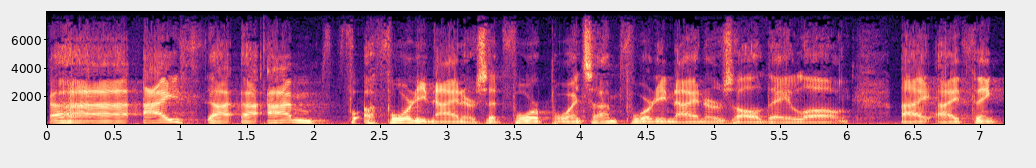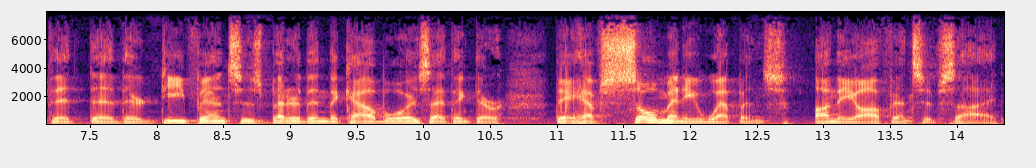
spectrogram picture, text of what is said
Uh, I, I I'm f- a 49ers at four points. I'm 49ers all day long. I, I think that uh, their defense is better than the Cowboys. I think they're they have so many weapons on the offensive side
